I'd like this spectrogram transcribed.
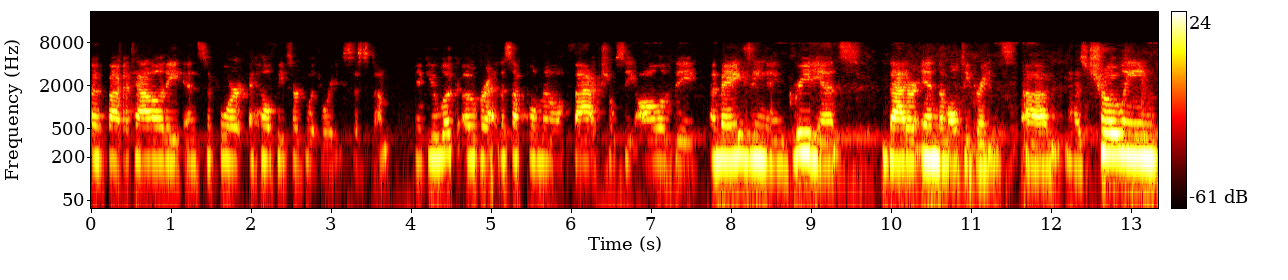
of vitality and support a healthy circulatory system. If you look over at the supplemental facts, you'll see all of the amazing ingredients that are in the multi-greens. Um, has choline,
